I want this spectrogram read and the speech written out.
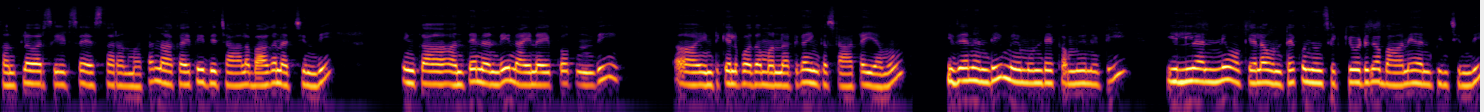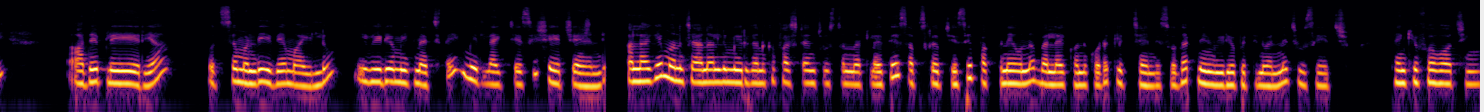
సన్‌ఫ్లవర్ సీడ్సే వేస్తారనమాట నాకైతే ఇది చాలా బాగా నచ్చింది. ఇంకా అంతేనండి నైన్ అయిపోతుంది. ఇంటికి వెళ్ళిపోదాం అన్నట్టుగా ఇంకా స్టార్ట్ అయ్యాము. ఇదేనండి మేము ఉండే కమ్యూనిటీ. ఇల్లు అన్నీ ఒకేలా ఉంటాయి. కొంచెం సెక్యూర్డ్‌గా బాగానే అనిపించింది. అదే ప్లే ఏరియా. వచ్చామండి ఇదే మా ఇల్లు. ఈ వీడియో మీకు నచ్చితే మీరు లైక్ చేసి షేర్ చేయండి. అలాగే మన ఛానల్‌ని మీరు కనుక ఫస్ట్ టైం చూస్తున్నట్లయితే సబ్స్క్రైబ్ చేసి పక్కనే ఉన్న బెల్ ఐకాన్‌ని కూడా క్లిక్ చేయండి. సో దట్ నేను వీడియో పెట్టినవన్నీ చూసేయచ్చు థ్యాంక్ యూ ఫర్ వాచింగ్.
